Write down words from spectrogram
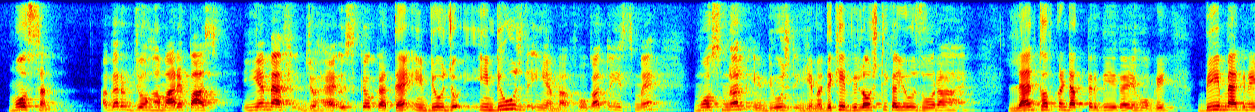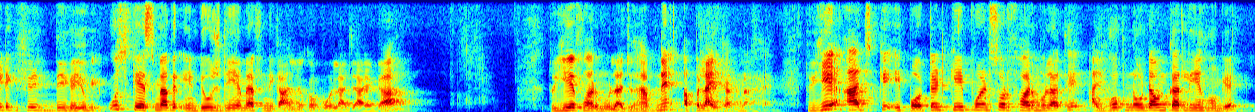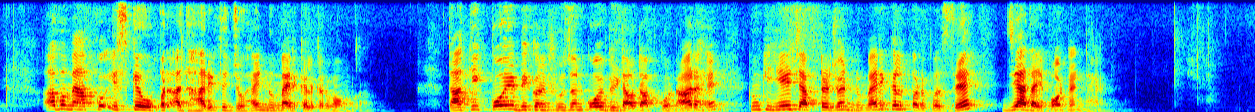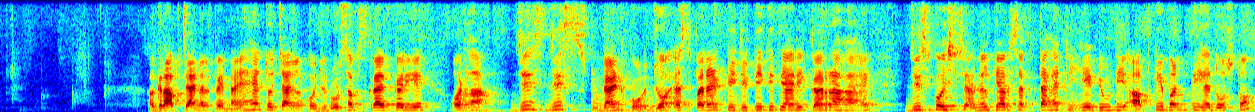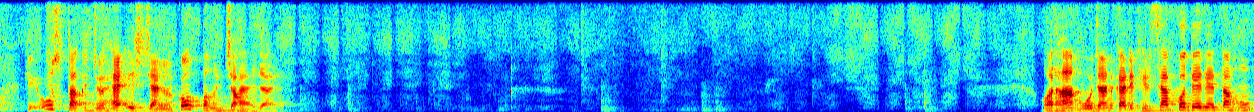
मोशन। अगर जो हमारे पास ईएमएफ e जो है उसको कहते हैं इंड्यूज जो इंड्यूस्ड ईएमएफ होगा तो इसमें मोशनल इंड्यूस्ड ईएमएफ देखिए, वेलोसिटी का यूज़ हो रहा है। लेंथ ऑफ़ कंडक्टर दी गई होगी, बी मैग्नेटिक फ़ील्ड दी गई होगी। उस केस में अगर इंड्यूस डीएमएफ निकालने को बोला जाएगा तो ये फॉर्मूला जो है आपने अप्लाई करना है। तो ये आज के इंपॉर्टेंट की पॉइंट्स और फॉर्मूला थे। आई होप नोट डाउन कर लिए होंगे। अब मैं आपको इसके ऊपर आधारित जो है न्यूमेरिकल करवाऊँगा। ताकि कोई भी कंफ्यूजन कोई भी डाउट आपको ना रहे, क्योंकि ये चैप्टर जो है न्यूमेरिकल पर्पज से ज़्यादा इंपॉर्टेंट है। अगर आप चैनल पे नए हैं तो चैनल को ज़रूर सब्सक्राइब करिए। और हाँ जिस जिस स्टूडेंट को जो एस्पेरेंट टीजीटी की तैयारी कर रहा है, जिसको इस चैनल की आवश्यकता है तो ये ड्यूटी आपकी बनती है दोस्तों कि उस तक जो है इस चैनल को पहुँचाया जाए। और हाँ वो जानकारी फिर से आपको दे देता हूँ।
